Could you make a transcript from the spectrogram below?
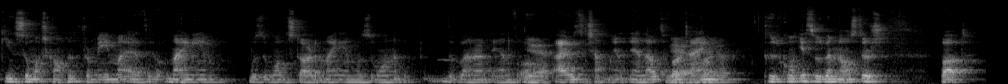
gained so much confidence for me. My my name was the one started. My name was the one at the, the winner at the end of it. Yeah. I was the champion at the end. That was the first yeah, time because yes, it was winning Ulsters, but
